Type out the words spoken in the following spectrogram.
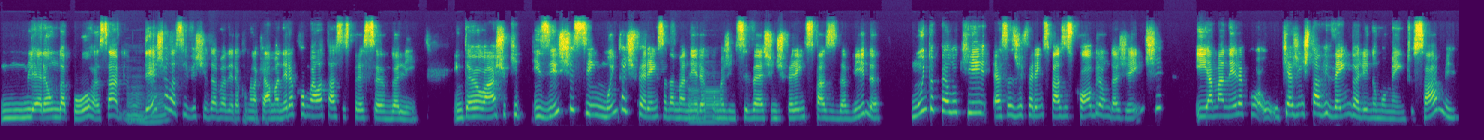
mulherão da porra, sabe? Uhum. Deixa ela se vestir da maneira como ela quer, a maneira como ela tá se expressando ali. Então, eu acho que existe sim muita diferença da maneira uhum. como a gente se veste em diferentes fases da vida, muito pelo que essas diferentes fases cobram da gente e a maneira, o que a gente está vivendo ali no momento, sabe?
